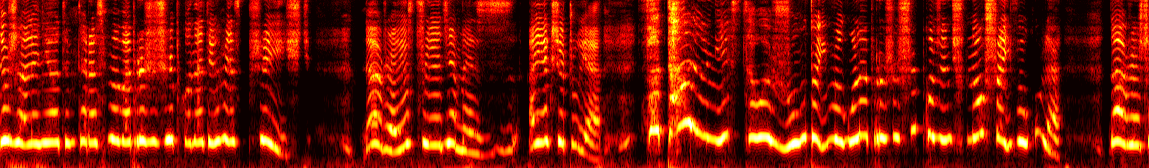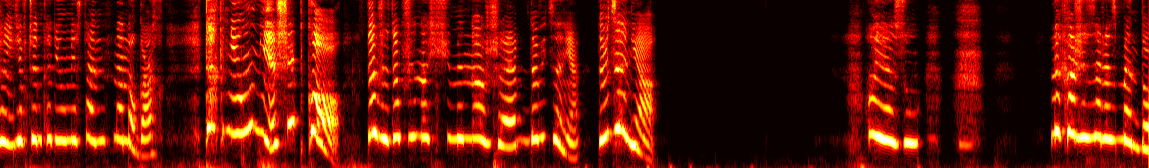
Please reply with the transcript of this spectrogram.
Dobrze, ale nie o tym teraz mowa, proszę szybko natychmiast przyjść. Dobrze, już przyjedziemy. Z... A jak się czuje? Fatalnie, jest cała żółta i w ogóle proszę szybko wziąć nosza i w ogóle. Dobrze, czyli dziewczynka nie umie stanąć na nogach. Tak nie umie, szybko! Dobrze, to przynosimy noże. Do widzenia, do widzenia! O Jezu, lekarze zaraz będą.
